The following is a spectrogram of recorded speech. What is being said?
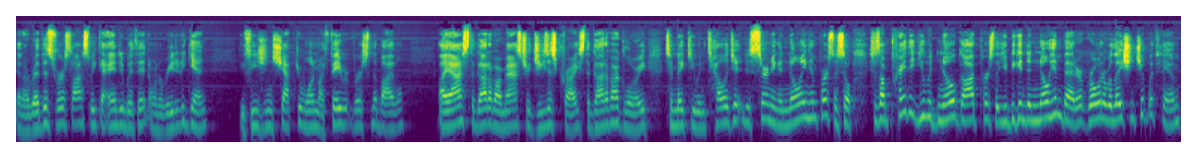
And I read this verse last week. I ended with it. I want to read it again. Ephesians chapter 1, my favorite verse in the Bible. I ask the God of our Master Jesus Christ, the God of our glory, to make you intelligent and discerning and knowing Him personally. So he says, I pray that you would know God personally, you begin to know Him better, grow in a relationship with Him.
